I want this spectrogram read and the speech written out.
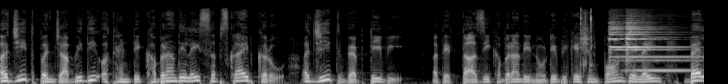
ਅਜੀਤ ਪੰਜਾਬੀ ਦੀ ਆਥੈਂਟਿਕ ਖਬਰਾਂ ਦੇ ਲਈ ਸਬਸਕ੍ਰਾਈਬ ਕਰੋ ਅਜੀਤ ਵੈਬ ਟੀਵੀ ਅਤੇ ਤਾਜ਼ੀ ਖਬਰਾਂ ਦੀ ਨੋਟੀਫਿਕੇਸ਼ਨ ਪਾਉਣ ਦੇ ਲਈ ਬੈਲ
